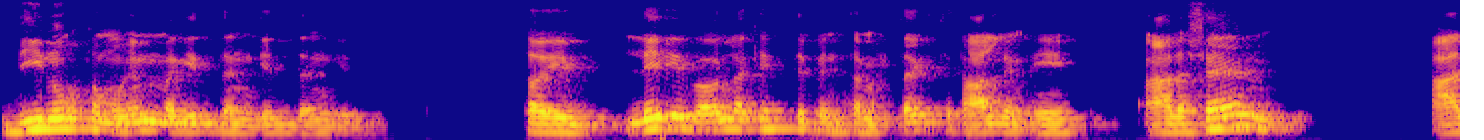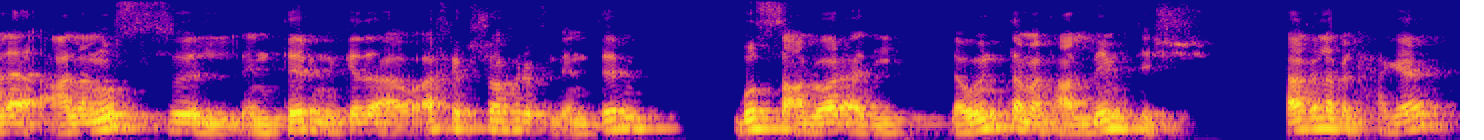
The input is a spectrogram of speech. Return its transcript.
دي نقطة مهمة جدا جدا جدا. طيب ليه بقول لك اكتب أنت محتاج تتعلم إيه؟ علشان على على نص ال intern كده أو آخر شهر في ال intern بص على الورقة دي. لو أنت ما اتعلمتش أغلب الحاجات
